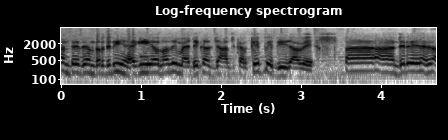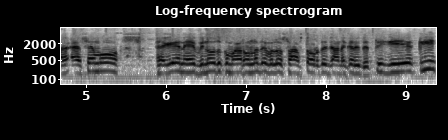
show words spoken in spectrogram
ਘੰਟੇ ਦੇ ਅੰਦਰ ਜਿਹੜੀ ਹੈਗੀ ਹੈ ਉਹਨਾਂ ਦੀ ਮੈਡੀਕਲ ਜਾਂਚ ਕਰਕੇ ਭੇਜੀ ਜਾਵੇ। ਤਾਂ ਜਿਹੜੇ ਐਸਐਮਓ ਹੈਗੇ ਨੇ ਵਿਨੋਦ ਕੁਮਾਰ ਉਹਨਾਂ ਦੇ ਵੱਲੋਂ ਸਾਫ਼ ਤੌਰ ਤੇ ਜਾਣਕਾਰੀ ਦਿੱਤੀ ਗਈ ਹੈ ਕਿ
